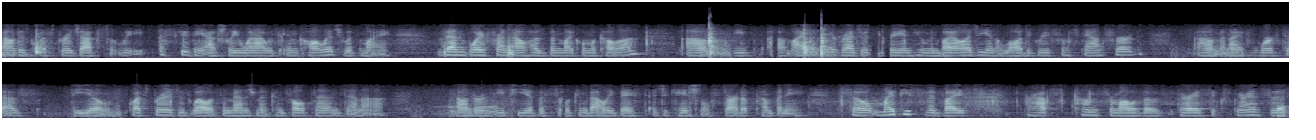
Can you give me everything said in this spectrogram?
founded QuestBridge actually, excuse me, actually when I was in college with my then boyfriend, now husband, Michael McCullough. Um, we, um, I have an undergraduate degree in human biology and a law degree from Stanford, um, and I've worked as CEO of QuestBridge as well as a management consultant and a founder and VP of a Silicon Valley-based educational startup company. So my piece of advice perhaps comes from all of those various experiences,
